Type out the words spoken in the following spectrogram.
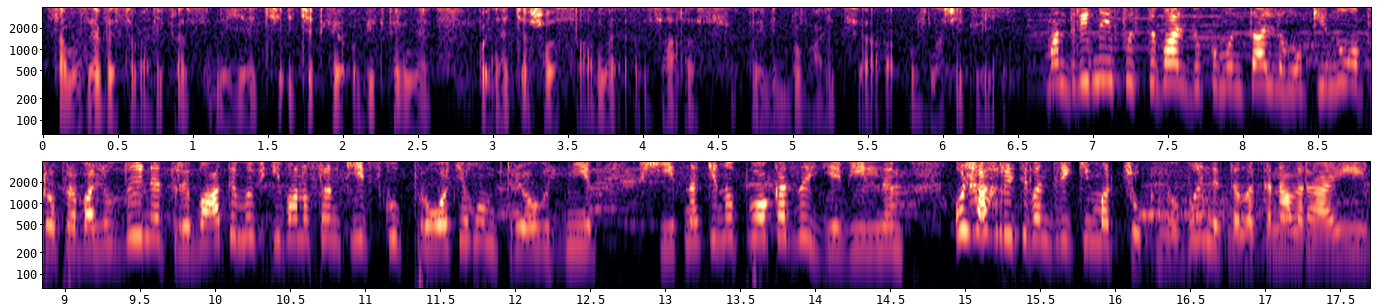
саме цей фестиваль якраз дає чітке об'єктивне поняття, що саме зараз відбувається в нашій країні. Мандрівний фестиваль документального кіно про права людини триватиме в Івано-Франківську протягом трьох днів. Вхід на кінопокази є вільним. Ольга Гриців, Андрій Кімачук. Новини телеканал Раї.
